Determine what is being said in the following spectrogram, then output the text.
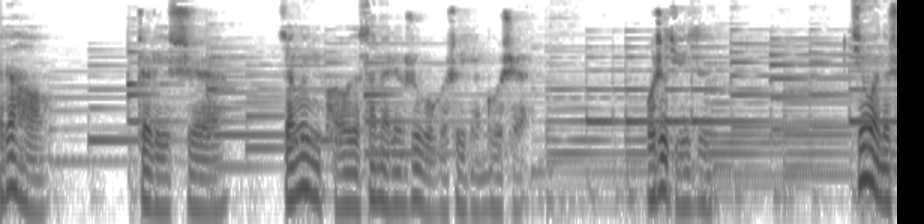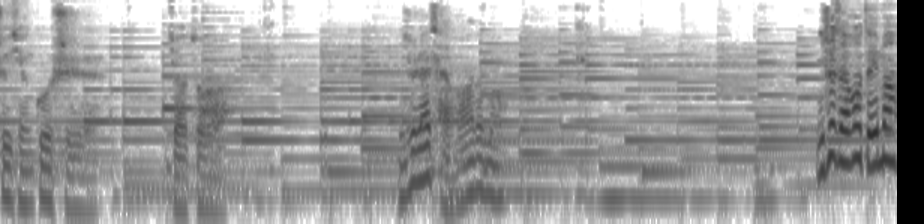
大家好，这里是讲给女朋友的三百六十五个睡前故事，我是橘子。今晚的睡前故事叫做“你是来采花的吗？你是采花贼吗？”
